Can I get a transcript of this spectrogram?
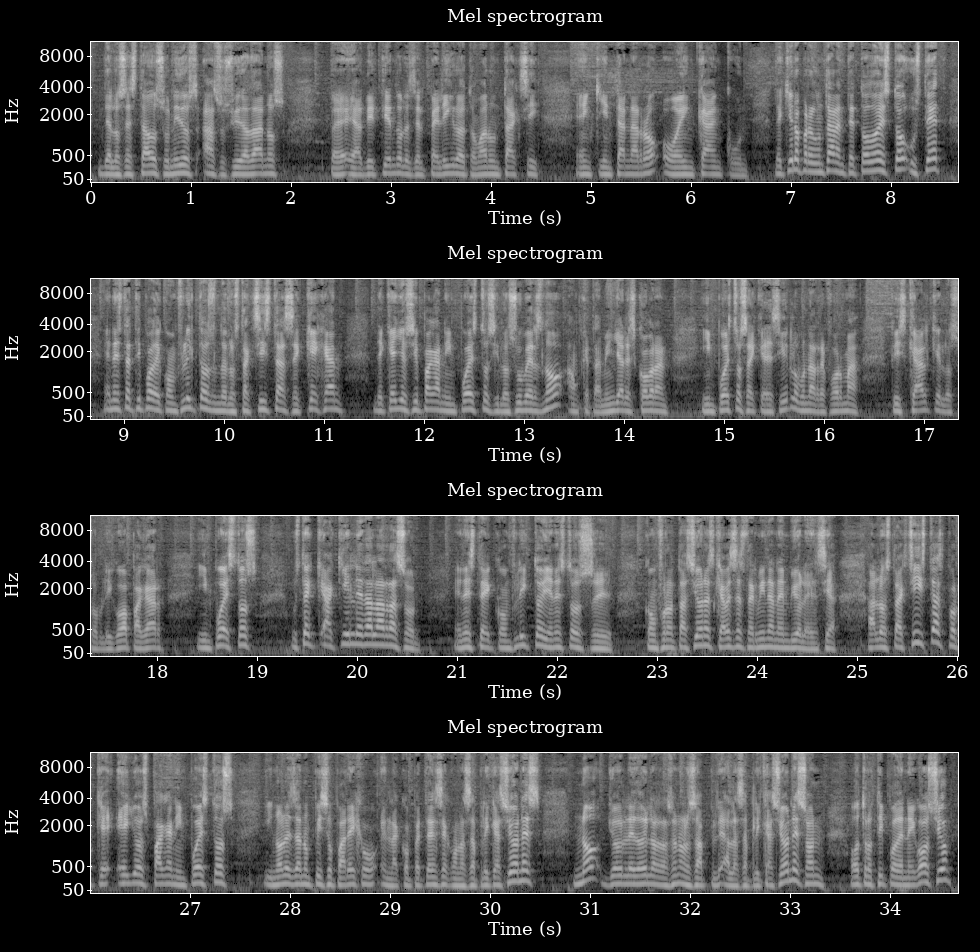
de los Estados Unidos a sus ciudadanos, eh, advirtiéndoles del peligro de tomar un taxi en Quintana Roo o en Cancún. Le quiero preguntar ante todo esto, usted en este tipo de conflictos donde los taxistas se quejan de que ellos sí pagan impuestos y los Ubers no, aunque también ya les cobran impuestos, hay que decirlo, una reforma fiscal que los obligó a pagar impuestos, ¿usted a quién le da la razón? En este conflicto y en estas eh, confrontaciones que a veces terminan en violencia. A los taxistas porque ellos pagan impuestos y no les dan un piso parejo en la competencia con las aplicaciones. No, yo le doy la razón a, a las aplicaciones, son otro tipo de negocio.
